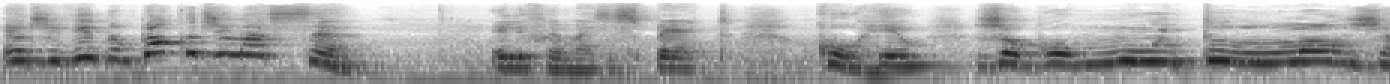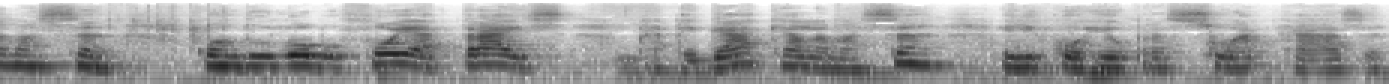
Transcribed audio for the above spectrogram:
eu divido um pouco de maçã. Ele foi mais esperto, correu, jogou muito longe a maçã. Quando o lobo foi atrás para pegar aquela maçã, ele correu para sua casa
